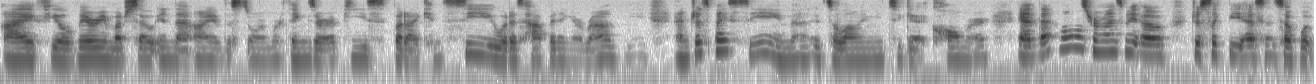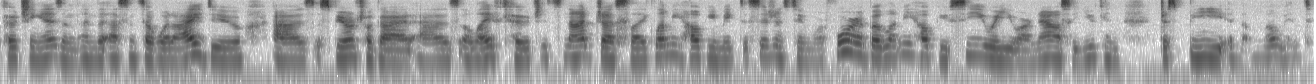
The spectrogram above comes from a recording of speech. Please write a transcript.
I feel very much so in that eye of the storm where things are at peace, but I can see what is happening around me. And just by seeing that, it's allowing me to get calmer. And that almost reminds me of just like the essence of what coaching is and, and the essence of what I do as a spiritual guide, as a life coach. It's not just like, let me help you make decisions to move forward, but let me help you see where you are now so you can just be in the moment.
